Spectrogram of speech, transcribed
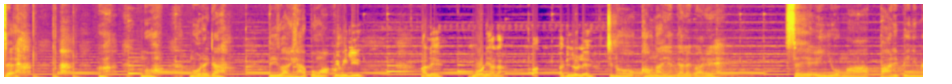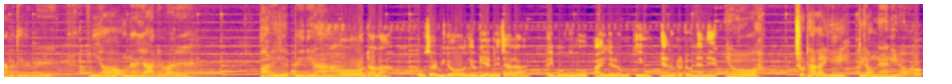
ဆက်မောမောလိုက်တာ ပြီးသွားပြီလားပုံကပြီးပြီလေဟာလေမောနေရလားဘာဘာဖြစ်လို့လဲကျွန်တော်ခေါင်းသာရမ်းပြလိုက်ပါတယ်။ဆက်ရဲ့အင်ကြီးပေါ်မှာဘာတွေပြင်နေမှန်းမသိပေမဲ့ညှိဟာအုံနံရနေပါတယ်။ဘာတွေလဲပေးနေတာဩဒါလားပုံဆွဲပြီးတော့ရုတ်တရက်လဲကြတာအဲ့ဘုံကြီးပေါ်ဘာလဲတော့မသိဘူးညံတော့တော်တော်နန်းနေယောချွတ်ထားလိုက်လေဒီလောက်နန်းနေတာဟုတ်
